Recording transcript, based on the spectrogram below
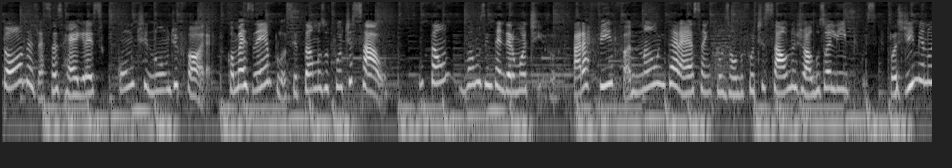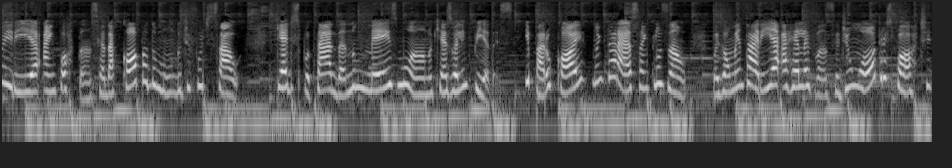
todas essas regras, continuam de fora. Como exemplo, citamos o futsal, então, vamos entender o motivo. Para a FIFA, não interessa a inclusão do futsal nos Jogos Olímpicos, pois diminuiria a importância da Copa do Mundo de Futsal, que é disputada no mesmo ano que as Olimpíadas. E para o COI, não interessa a inclusão, pois aumentaria a relevância de um outro esporte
